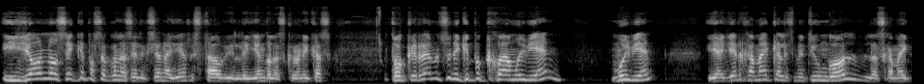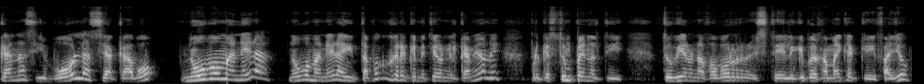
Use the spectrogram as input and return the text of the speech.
Y yo no sé qué pasó con la selección ayer, he estado leyendo las crónicas porque realmente es un equipo que juega muy bien, muy bien. Y ayer Jamaica les metió un gol, las jamaicanas, y bola, se acabó. No hubo manera, no hubo manera, y tampoco creo que metieron el camión, ¿eh? porque hasta un penalti tuvieron a favor este, el equipo de Jamaica que falló.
